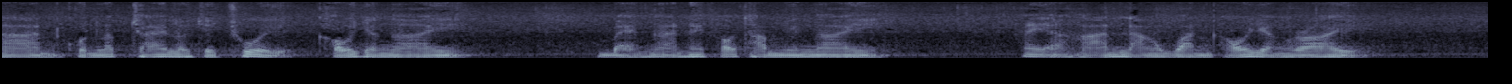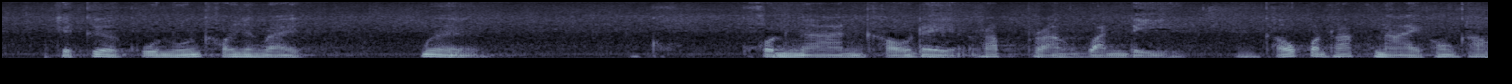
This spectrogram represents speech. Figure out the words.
งานคนรับใช้เราจะช่วยเขายังไง แบ่งงานให้เขาทำยังไง ให้อาหารหลังวันเขาอย่างไร จะเกื้อกูลหนุนเขาอย่างไร เมื่อคนงานเขาได้รับรางวัลดี เขาก็รักนายของเขา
